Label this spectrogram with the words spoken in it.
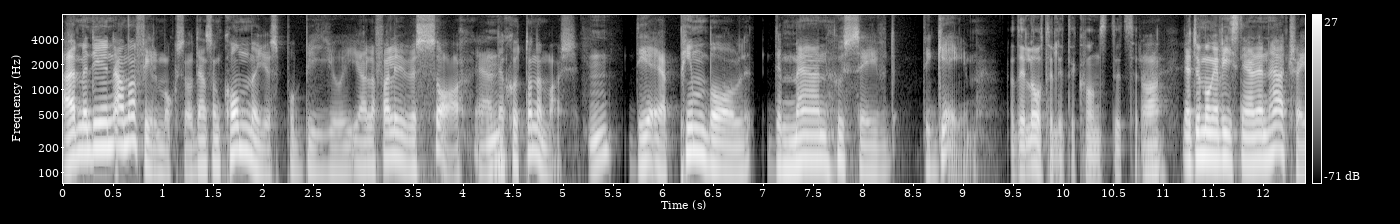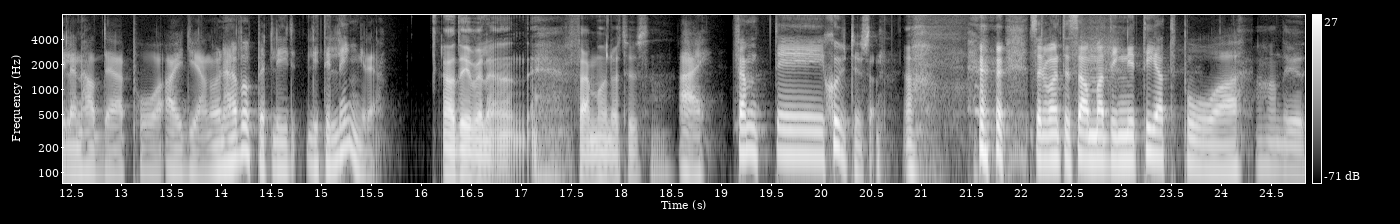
Nej, men det är en annan film också, den som kommer just på bio, i alla fall i USA, eh, Mm. den 17 mars. Mm. Det är Pinball, The Man Who Saved the Game. Ja, det låter lite konstigt. Sådär. Ja. Vet du hur många visningar den här trailern hade på IGN? Och den här var uppe ett li lite längre. ja, det är väl en 500 000. Nej, 57 000. Ja. Så det var inte samma dignitet på... Ja, det är,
